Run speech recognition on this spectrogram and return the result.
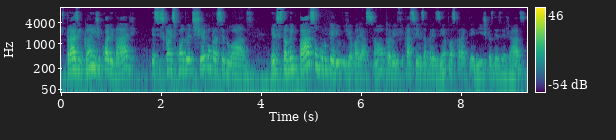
que trazem cães de qualidade. Esses cães, quando eles chegam para ser doados, eles também passam por um período de avaliação para verificar se eles apresentam as características desejadas.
